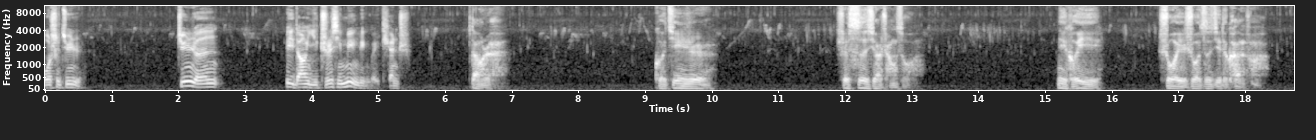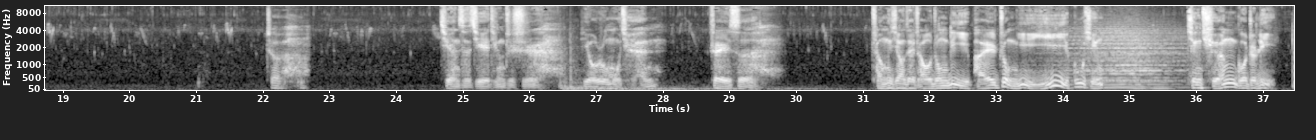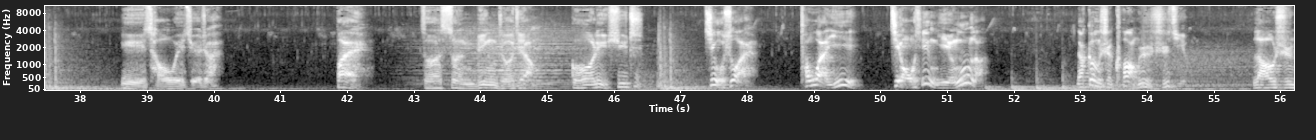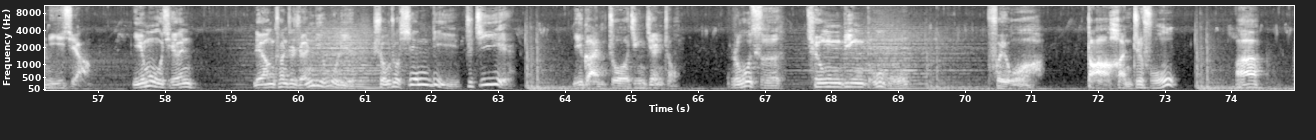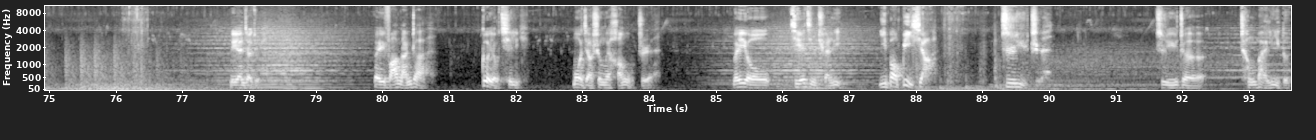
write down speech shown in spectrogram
我是军人，军人必当以执行命令为天职。当然，可今日是私下场所，你可以说一说自己的看法。这天子接听之事，犹如目前。这一次，丞相在朝中力排众议，一意孤行，倾全国之力与曹魏决战。败，则损兵折将，国力虚掷；就算他万一侥幸赢了，那更是旷日持久。老师迷想，以目前。两川之人力物力守住先帝之基业，已敢捉襟见肘，如此穷兵黩武，非我大汉之福啊！李岩将军，北伐南战各有其理，末将身为行伍之人，唯有竭尽全力，以报陛下。知遇之恩。至于这成败利钝，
